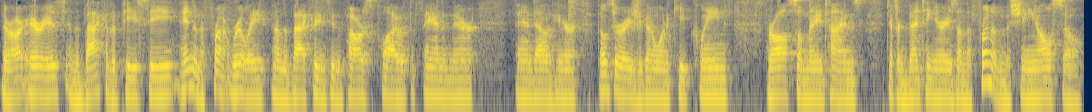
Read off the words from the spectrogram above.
There are areas in the back of the PC and in the front really. On the back here you can see the power supply with the fan in there, fan down here. Those are areas you're going to want to keep clean. There are also many times different venting areas on the front of the machine also.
